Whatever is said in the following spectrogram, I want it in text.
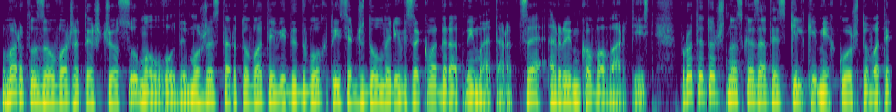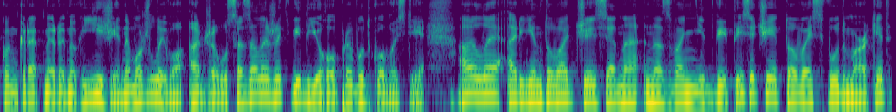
Варто зауважити, що сума угоди може стартувати від 2 тисяч доларів за квадратний метр. Це ринкова вартість. Проте точно сказати, скільки міг коштувати конкретний ринок їжі, неможливо, адже усе залежить від його прибутковості. Але орієнтуватися на названні 2000, то весь фудмаркет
